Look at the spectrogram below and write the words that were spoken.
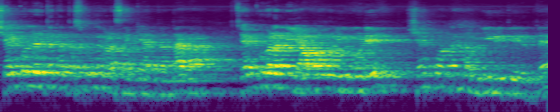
ಶಂಕುವಿನಲ್ಲಿರ್ತಕ್ಕಂಥ ಶುಂಗಗಳ ಸಂಖ್ಯೆ ಅಂತಂದಾಗ ಶಂಕುಗಳಲ್ಲಿ ಯಾವಾಗಲೂ ನೀವು ನೋಡಿ, ಶಂಕು ಅಂದರೆ ನಮ್ಗೆ ಈ ರೀತಿ ಇರುತ್ತೆ.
